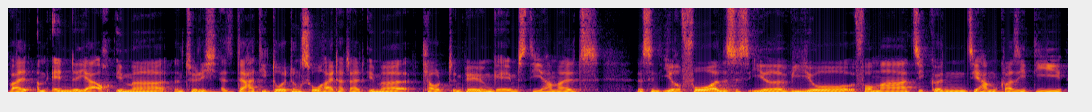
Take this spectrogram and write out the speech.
weil am Ende ja auch immer natürlich, also da hat die Deutungshoheit hat halt immer Cloud Imperium Games, die haben halt, das sind ihre Vor, das ist ihr Videoformat, sie können, sie haben quasi die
